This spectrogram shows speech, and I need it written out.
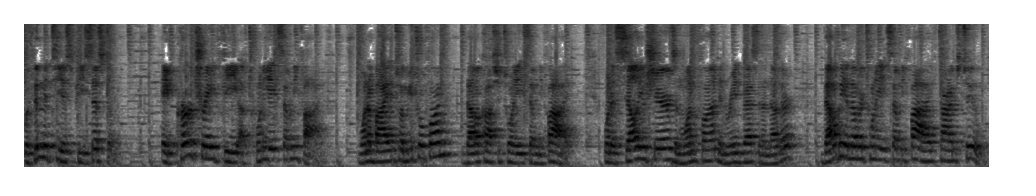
within the TSP system. A per trade fee of $28.75. Want to buy into a mutual fund? That'll cost you $28.75. Want to sell your shares in one fund and reinvest in another? That'll be another $28.75 times two.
